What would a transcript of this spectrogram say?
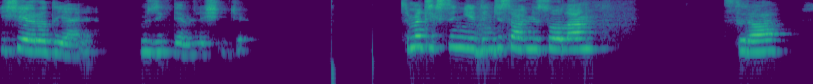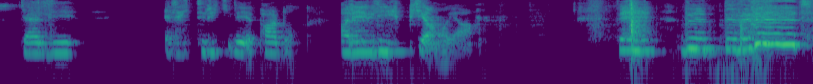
işe yaradı yani müzikle birleşince. Smatix'in 7. sahnesi olan sıra geldi elektrikli pardon alevli piyanoya. Ve dıt dıt.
